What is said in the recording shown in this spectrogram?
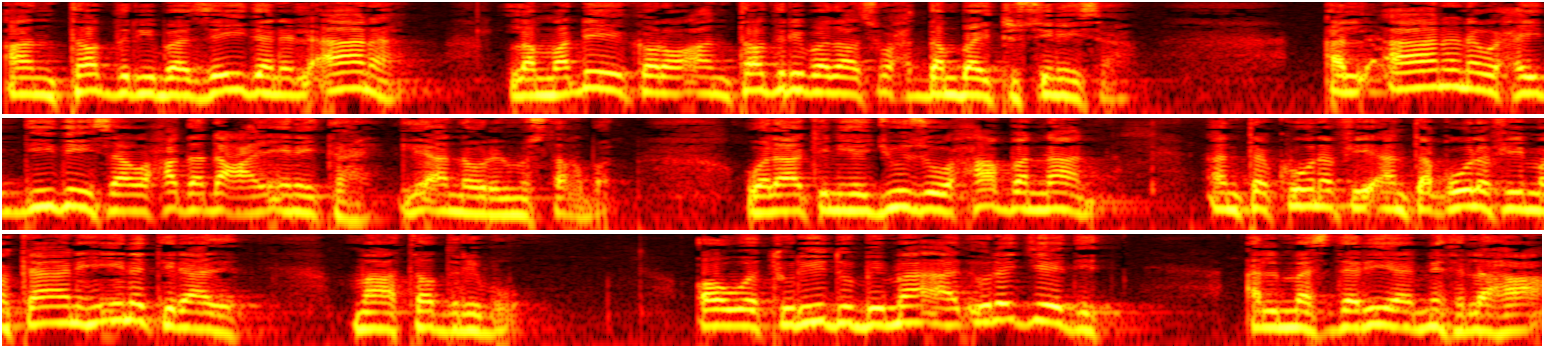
an tadriba zaydan alaana lama dhihi karo an tadribadaas wax dambay tusinaysaa. Alaanana waxay diideysaa wax hadda dhacaya inay tahay liannahu lilmustaqbal. Walaakin yajuusu waxaa banaan an takuuna fi an taquula fi makaanihi ina tiraahdeed maa tadribu. Oo wa turiidu bimaa aada ula jeedid almasdariya milahaa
